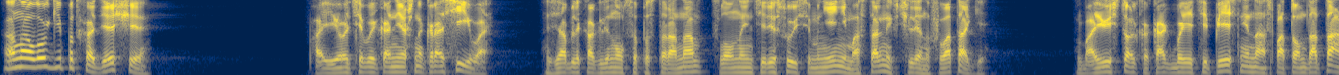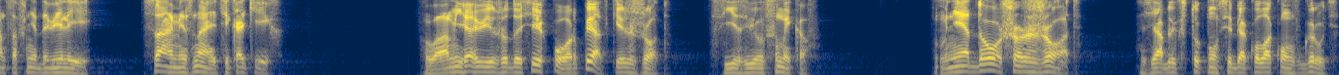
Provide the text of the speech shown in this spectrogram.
Аналогии подходящие». «Поете вы, конечно, красиво!» Зяблик оглянулся по сторонам, словно интересуясь мнением остальных членов Ватаги. «Боюсь только, как бы эти песни нас потом до танцев не довели. Сами знаете, каких». «Вам, я вижу, до сих пор пятки жжет», — съязвил Смыков. «Мне душу жжет!» Зяблик стукнул себя кулаком в грудь.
